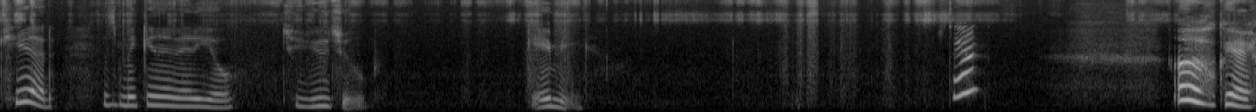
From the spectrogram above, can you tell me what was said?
Kid is making a video to YouTube. Gaming. Oh, okay.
